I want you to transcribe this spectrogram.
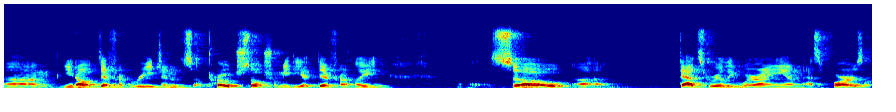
Um, you know, different regions approach social media differently. So uh, that's really where I am as far as a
